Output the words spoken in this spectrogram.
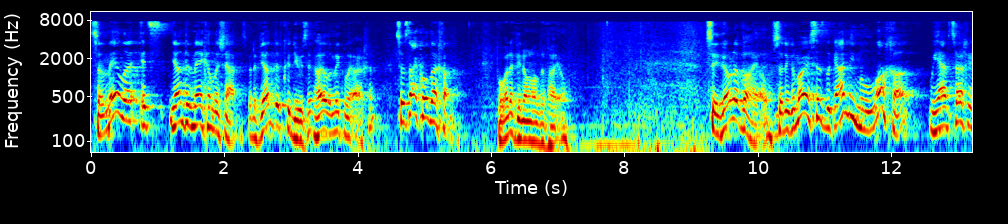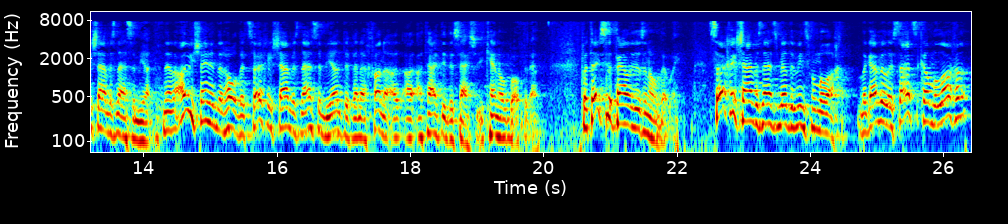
So Mela, it's Yantiv Mechel L'Shabbos. But if Yantiv could use it, Hayel Mikle so it's not called Achana. But what if you don't hold the Hayel? So you don't Vayel. So the Gemara says, the Gadi Malacha, we have Tzarech Shabbos Nasim Yantif. Now, the other Shainim that hold that Tzarech Shabbos Nasim Yantif and Achana are to this Asher. You can't hold both of them. But Taisa apparently doesn't hold that way. Tzarech Shabbos Nasim Yantif means for Malacha. Lagabi L'Satzika Malacha,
